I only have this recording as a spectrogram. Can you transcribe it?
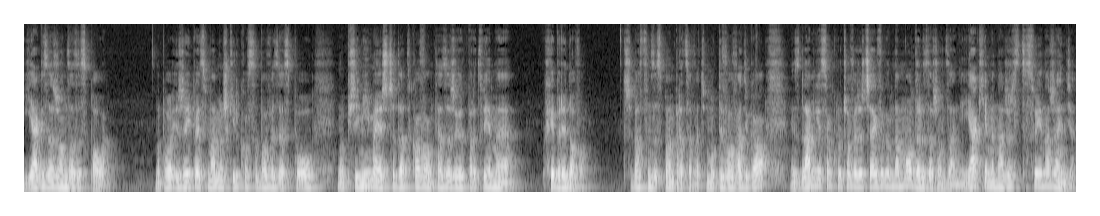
Jak zarządza zespołem? No bo jeżeli powiedzmy mamy już kilkuosobowy zespół, no przyjmijmy jeszcze dodatkową tezę, że pracujemy hybrydowo Trzeba z tym zespołem pracować, motywować go. Więc dla mnie są kluczowe rzeczy, jak wygląda model zarządzania, jakie menadżer stosuje narzędzia,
